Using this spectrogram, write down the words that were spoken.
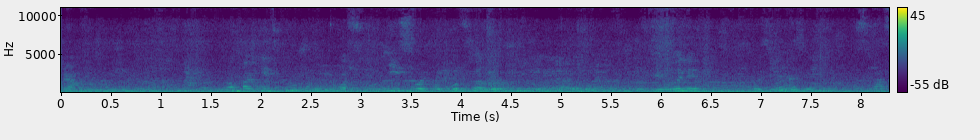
Прям. Вам пакетик нужен или у вас есть свой пакет? Сделали. С вас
